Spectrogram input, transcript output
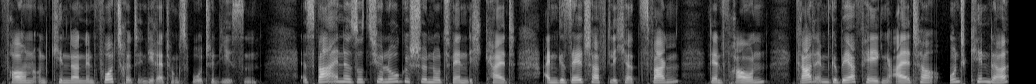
Frauen und Kindern den Vortritt in die Rettungsboote ließen. Es war eine soziologische Notwendigkeit, ein gesellschaftlicher Zwang, denn Frauen, gerade im gebärfähigen Alter, und Kinder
